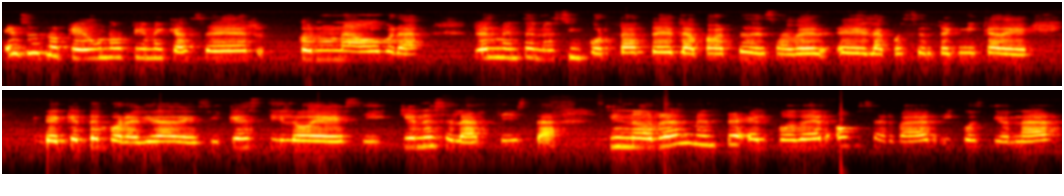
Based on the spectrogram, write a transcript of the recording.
eso es lo que uno tiene que hacer con una obra. Realmente no es importante la parte de saber eh, la cuestión técnica de, de qué temporalidad es y qué estilo es y quién es el artista, sino realmente el poder observar y cuestionar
